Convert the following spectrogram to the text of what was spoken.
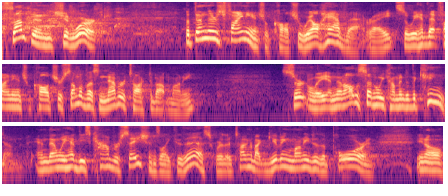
something should work. But then there's financial culture. We all have that, right? So we have that financial culture. Some of us never talked about money, certainly. And then all of a sudden we come into the kingdom. And then we have these conversations like this where they're talking about giving money to the poor and you know,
